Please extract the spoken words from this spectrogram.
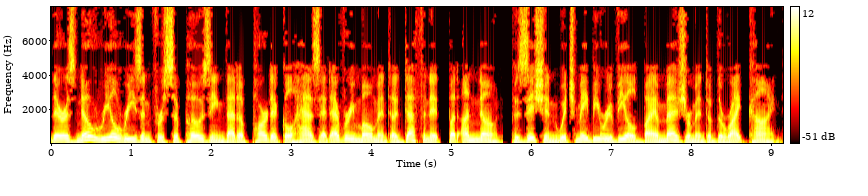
There is no real reason for supposing that a particle has at every moment a definite, but unknown, position which may be revealed by a measurement of the right kind.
